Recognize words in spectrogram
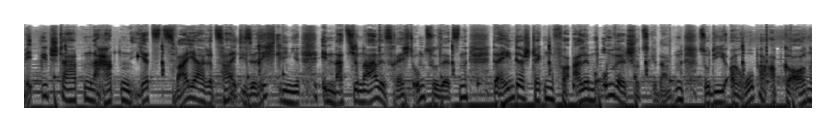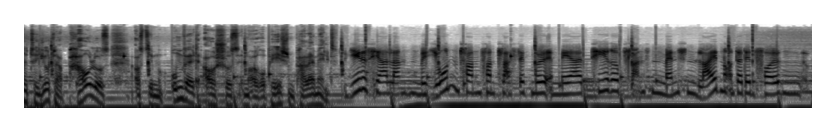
Mitgliedstaaten hatten jetzt zwei Jahre Zeit, diese Richtlinie in nationales Recht umzusetzen. Dahinter stecken vor allem Umweltschutzgedanken, so die Europaabgeordnete Jutta Paulus aus dem Umweltausschuss im Europäischen Parlament. Jedes Jahr landen Millionen Tonnen von Plastik Plastikmüll im Meer. Tiere, Pflanzen, Menschen leiden unter den Folgen.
